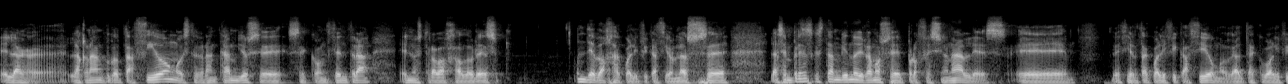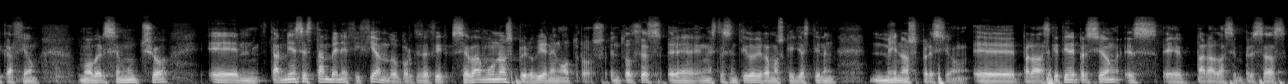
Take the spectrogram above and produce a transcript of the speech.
la, la, gran rotación o este gran cambio se, se concentra en los trabajadores de baja cualificación. Las, eh, las empresas que están viendo, digamos, eh, profesionales eh, de cierta cualificación o de alta cualificación moverse mucho, también se están beneficiando, porque es decir, se van unos pero vienen otros. Entonces, en este sentido, digamos que ellas tienen menos presión. para las que tiene presión es para las empresas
